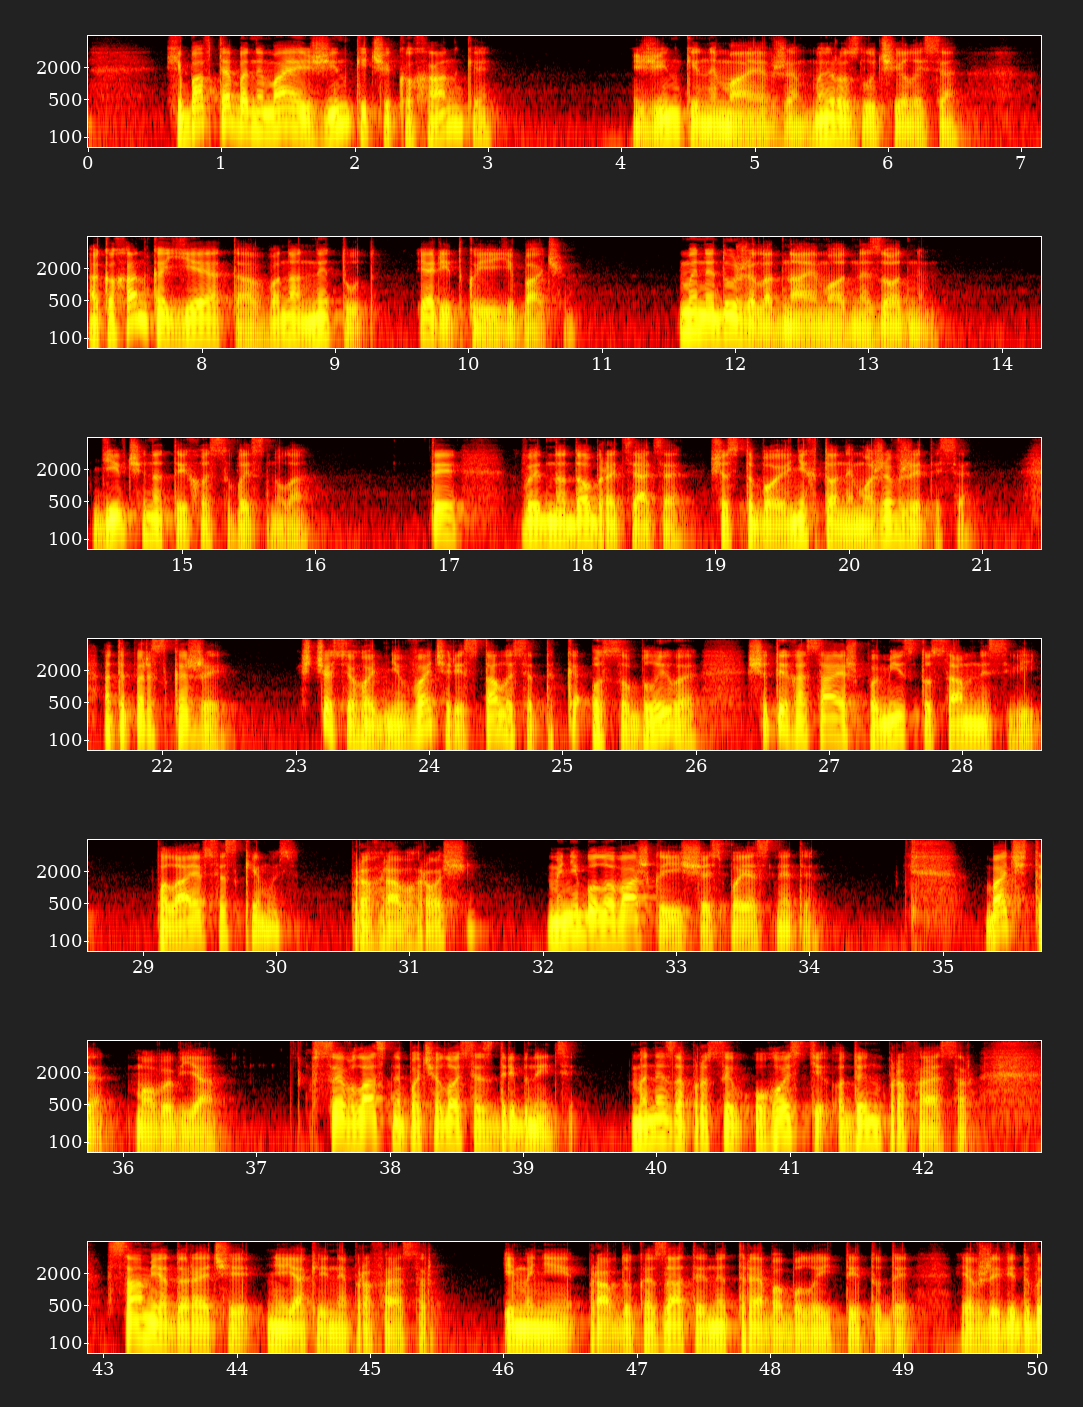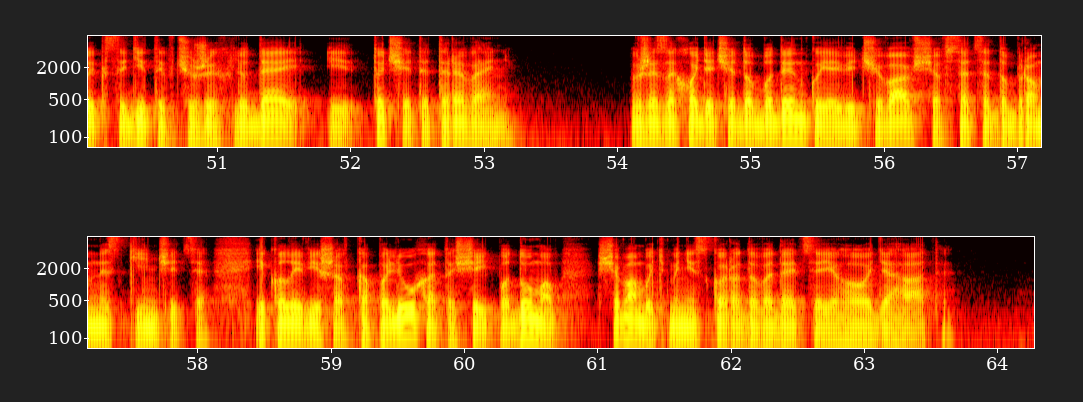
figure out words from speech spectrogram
Хіба в тебе немає жінки чи коханки? Жінки немає вже, ми розлучилися. А коханка є, та вона не тут. Я рідко її бачу. Ми не дуже ладнаємо одне з одним. Дівчина тихо свиснула. Ти, видно, добра цяця, що з тобою ніхто не може вжитися. А тепер скажи, що сьогодні ввечері сталося таке особливе, що ти гасаєш по місту сам не свій? Полаявся з кимось? Програв гроші? Мені було важко їй щось пояснити. Бачите, мовив я, все власне почалося з дрібниці. Мене запросив у гості один професор. Сам я, до речі, ніякий не професор, і мені, правду казати, не треба було йти туди. Я вже відвик сидіти в чужих людей і точити теревень. Вже заходячи до будинку, я відчував, що все це добром не скінчиться, і коли вішав капелюха, то ще й подумав, що, мабуть, мені скоро доведеться його одягати.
